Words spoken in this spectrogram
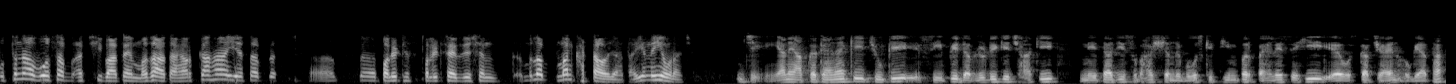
उतना वो सब अच्छी बातें मज़ा आता है और कहाँ ये सब पॉलिटिसाइजेशन मतलब मन खट्टा हो जाता है ये नहीं होना चाहिए। जी यानी आपका कहना है कि चूँकि सीपीडब्ल्यूडी की झांकी नेताजी सुभाष चंद्र बोस की थीम पर पहले से ही उसका चयन हो गया था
